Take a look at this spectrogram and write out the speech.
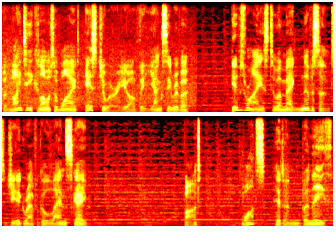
The 90 kilometre wide estuary of the Yangtze River gives rise to a magnificent geographical landscape. But what's hidden beneath?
